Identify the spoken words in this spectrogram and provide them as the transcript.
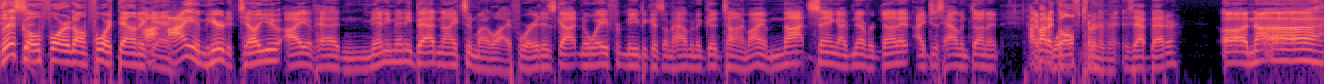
listen. go for it on fourth down again. I, I am here to tell you, I have had many, many bad nights in my life where it has gotten away from me because I'm having a good time. I am not saying I've never done it. I just haven't done it. How about a golf tournament? Is that better? Uh, nah,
